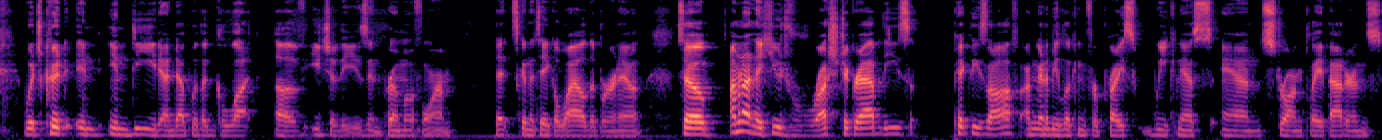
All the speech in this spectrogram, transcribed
which could in, indeed end up with a glut of each of these in promo form. That's going to take a while to burn out. So I'm not in a huge rush to grab these pick these off. I'm going to be looking for price weakness and strong play patterns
